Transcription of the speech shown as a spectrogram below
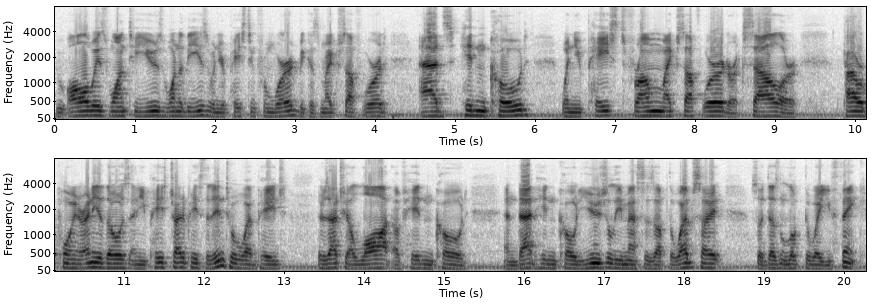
You always want to use one of these when you're pasting from Word because Microsoft Word adds hidden code when you paste from Microsoft Word or Excel or PowerPoint or any of those and you paste, try to paste it into a web page, there's actually a lot of hidden code and that hidden code usually messes up the website so it doesn't look the way you think.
